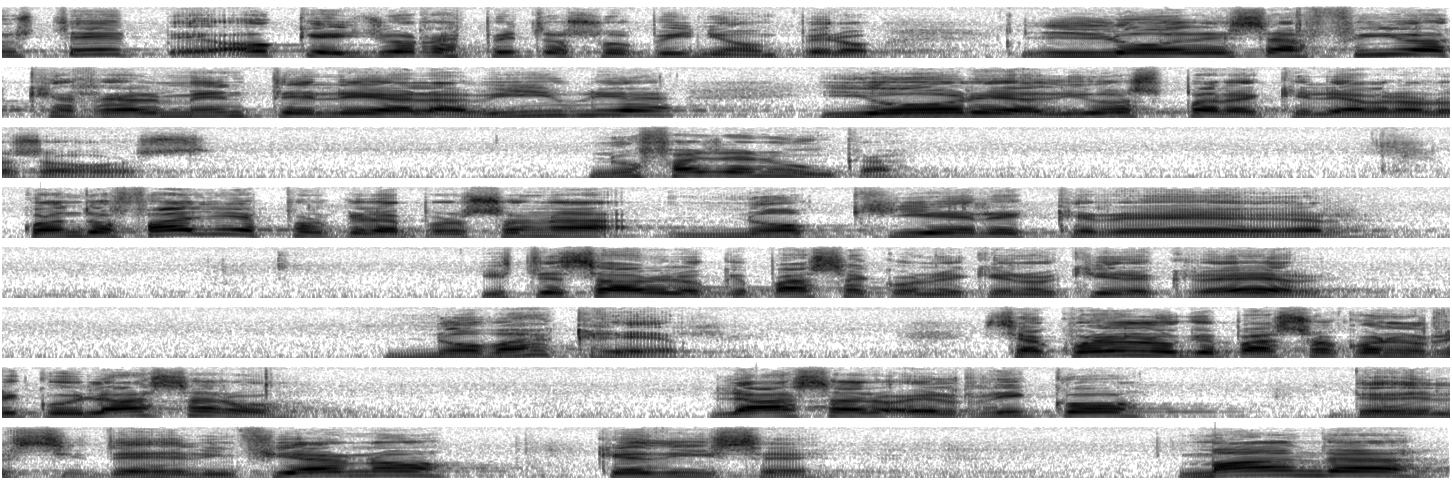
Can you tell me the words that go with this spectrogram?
usted, ok, yo respeto su opinión, pero lo desafío a que realmente lea la Biblia y ore a Dios para que le abra los ojos. No falla nunca. Cuando falla es porque la persona no quiere creer. Y usted sabe lo que pasa con el que no quiere creer. No va a creer. ¿Se acuerdan lo que pasó con el rico y Lázaro? Lázaro, el rico, desde el, desde el infierno, ¿qué dice? Manda,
